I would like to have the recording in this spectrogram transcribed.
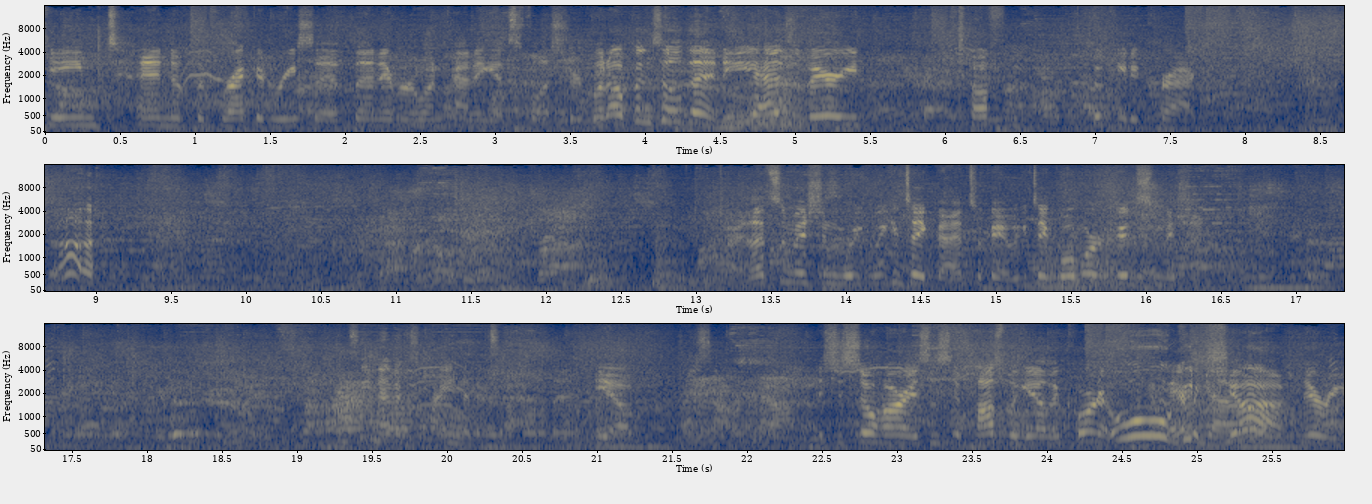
game 10 of the bracket reset, then everyone kind of gets flustered. But up until then, he has a very tough cookie to crack. Ugh. Alright, that submission, we, we can take that. It's okay. We can take one more good submission. Up a little bit. Yeah. It's just so hard. It's just impossible to get out of the corner. Ooh, There we good go. job. There we go.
